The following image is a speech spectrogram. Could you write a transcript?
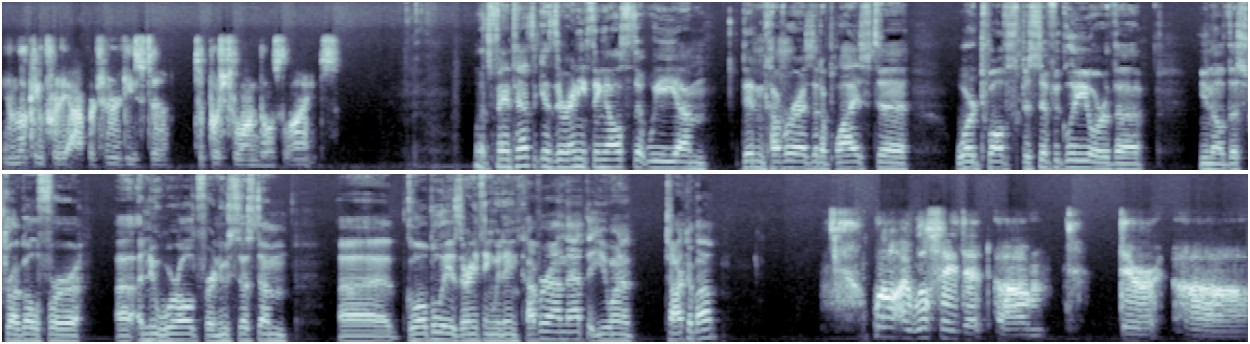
in looking for the opportunities to, to push along those lines. Well, it's fantastic. Is there anything else that we um, didn't cover as it applies to Ward 12 specifically, or the, you know, the struggle for a, a new world, for a new system uh, globally? Is there anything we didn't cover on that that you want to talk about? Well, I will say that um, there uh,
